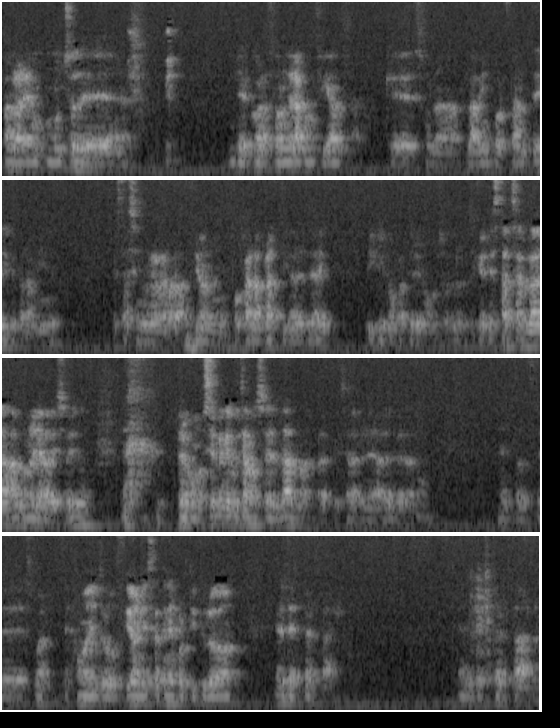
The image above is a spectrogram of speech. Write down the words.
hablaré mucho de del corazón de la confianza, que es una clave importante y que para mí está siendo una revelación, enfocar la práctica desde ahí y que compartiré con vosotros. Así que esta charla, algunos ya la habéis oído, pero como siempre que escuchamos el Dharma, parece que sea la primera vez, ¿verdad? Entonces, bueno, es como una introducción y esta tiene por título El despertar. El despertar.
